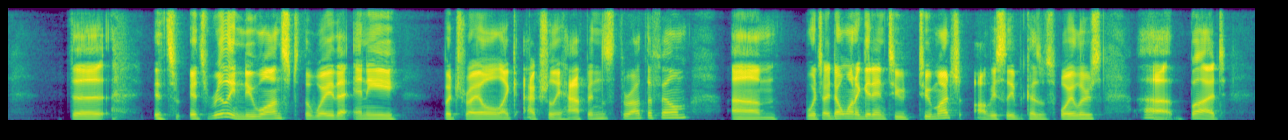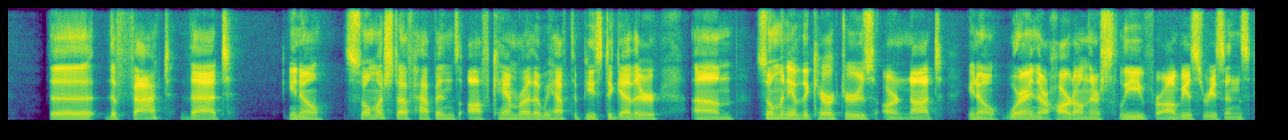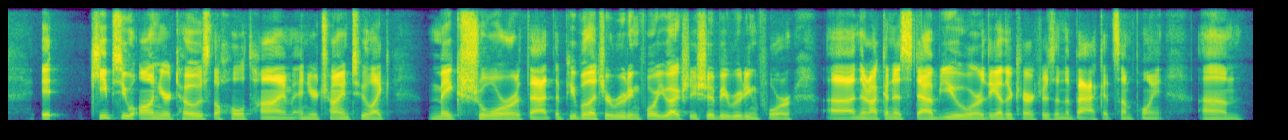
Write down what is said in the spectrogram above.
the it's it's really nuanced the way that any betrayal like actually happens throughout the film, um, which I don't want to get into too much, obviously because of spoilers. Uh, but the the fact that you know so much stuff happens off camera that we have to piece together. Um, so many of the characters are not you know wearing their heart on their sleeve for obvious reasons. It keeps you on your toes the whole time, and you're trying to like make sure that the people that you're rooting for you actually should be rooting for, uh, and they're not going to stab you or the other characters in the back at some point. Um,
